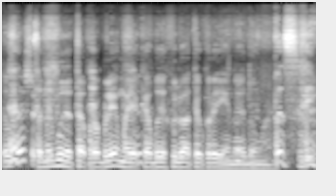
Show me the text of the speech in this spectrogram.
Знаєш, Це не буде та проблема, яка буде хвилювати Україну, я думаю. Спасибі.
